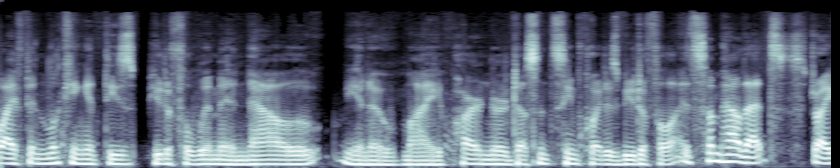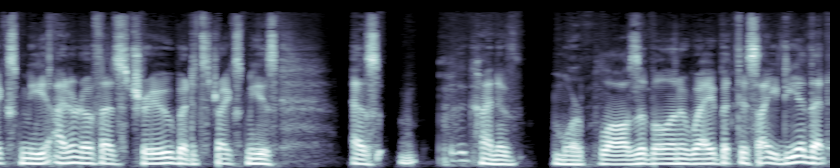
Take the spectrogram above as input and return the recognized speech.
I've been looking at these beautiful women. Now, you know, my partner doesn't seem quite as beautiful. It, somehow that strikes me. I don't know if that's true, but it strikes me as as kind of more plausible in a way. But this idea that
